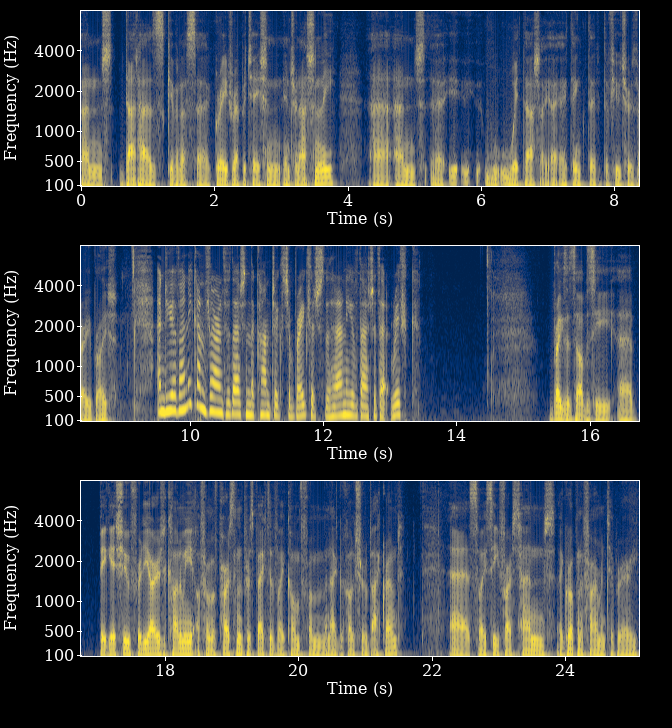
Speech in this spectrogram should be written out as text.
And that has given us a great reputation internationally uh, and uh, with that, I, I, think that the future is very bright. And do you have any concerns with that in the context of Brexit, that any of that is at risk? Brexit's obviously a big issue for the Irish economy. Uh, from a personal perspective, I come from an agricultural background. Uh, so I see firsthand, I grew up on a farm in Tipperary,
